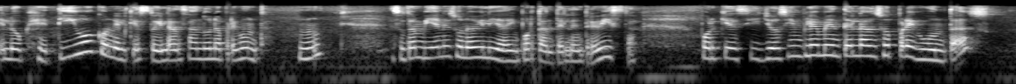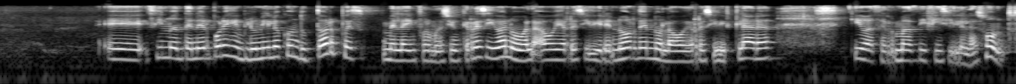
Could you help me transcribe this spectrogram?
el objetivo con el que estoy lanzando una pregunta. Eso también es una habilidad importante en la entrevista, porque si yo simplemente lanzo preguntas eh, sin mantener, por ejemplo, un hilo conductor, pues me, la información que reciba no la voy a recibir en orden, no la voy a recibir clara y va a ser más difícil el asunto.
